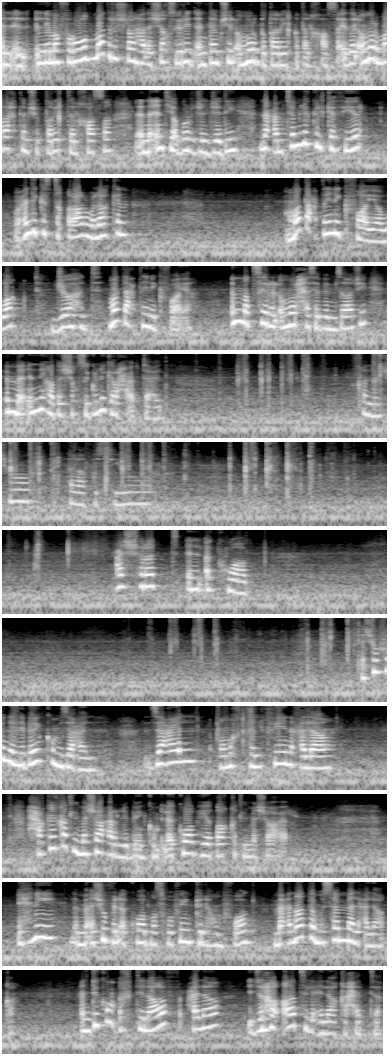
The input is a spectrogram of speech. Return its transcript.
اللي مفروض ما أدري شلون هذا الشخص يريد أن تمشي الأمور بطريقته الخاصة. إذا الأمور ما راح تمشي بطريقته الخاصة لأن أنت يا برج الجدي نعم تملك الكثير وعندك استقرار ولكن ما تعطيني كفاية وقت جهد ما تعطيني كفاية. إما تصير الأمور حسب مزاجي إما إني هذا الشخص يقول لك راح أبتعد. خلينا نشوف ثلاث السيوف عشرة الأكواب. أشوف إن اللي بينكم زعل. زعل ومختلفين على حقيقة المشاعر اللي بينكم. الأكواب هي طاقة المشاعر. هني لما أشوف الأكواب مصفوفين كلهم فوق معناته مسمى العلاقة. عندكم اختلاف على إجراءات العلاقة حتى.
